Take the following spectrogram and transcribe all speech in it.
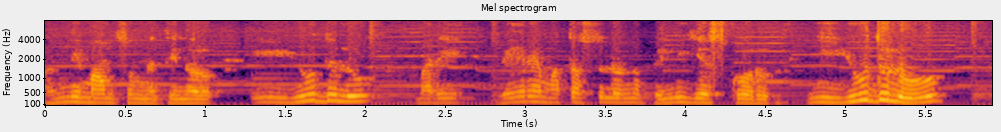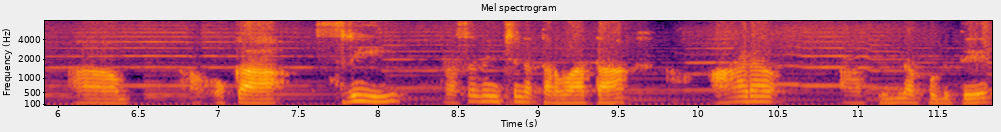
పంది మాంసం తినరు. ఈ యూదులు మరి వేరే మతస్థులను పెళ్ళి చేసుకోరు. ఈ యూదులు ఒక స్త్రీ ప్రసవించిన తర్వాత ఆడ ఆ పిల్ల పుడితే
